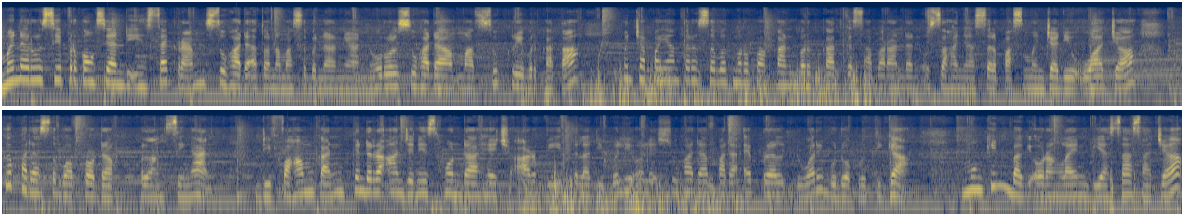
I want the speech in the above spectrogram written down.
Menerusi perkongsian di Instagram, Suhada atau nama sebenarnya Nurul Suhada Matsukri berkata, pencapaian tersebut merupakan berkat kesabaran dan usahanya selepas menjadi wajah kepada sebuah produk pelangsingan. Difahamkan kenderaan jenis Honda HR-V telah dibeli oleh Suhada pada April 2023. Mungkin bagi orang lain biasa saja,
